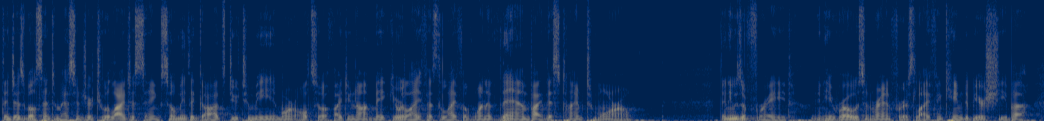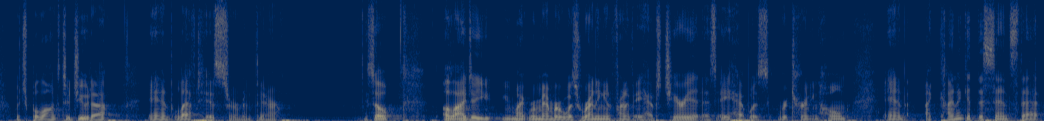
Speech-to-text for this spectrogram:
Then Jezebel sent a messenger to Elijah, saying, So may the gods do to me, and more also, if I do not make your life as the life of one of them by this time tomorrow. Then he was afraid, and he arose and ran for his life, and came to Beersheba, which belongs to Judah, and left his servant there. So Elijah, you, you, might remember, was running in front of Ahab's chariot as Ahab was returning home. And I kind of get the sense that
